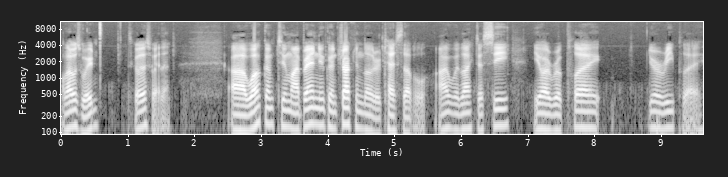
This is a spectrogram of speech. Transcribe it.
Well, that was weird. Let's go this way then. Uh, welcome to my brand new construction loader test level. I would like to see your replay your replay.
